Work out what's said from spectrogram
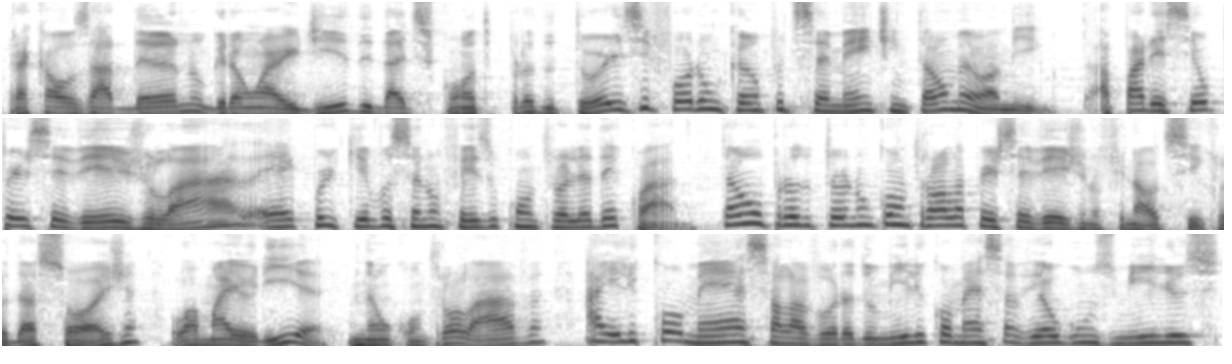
para causar dano, grão ardido e dar desconto pro produtor. E se for um campo de semente, então, meu amigo, apareceu percevejo lá é porque você não fez o controle adequado. Então, o produtor não controla percevejo no final do ciclo da soja, ou a maioria não controlava. Aí ele começa a lavoura do milho e começa a ver alguns milhos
